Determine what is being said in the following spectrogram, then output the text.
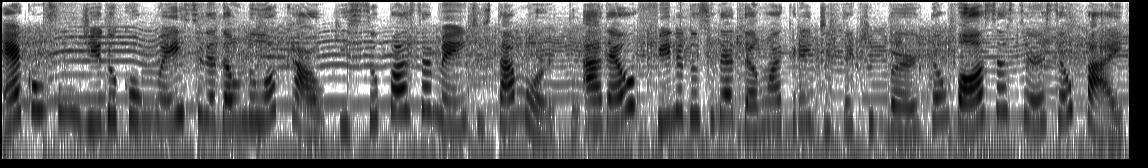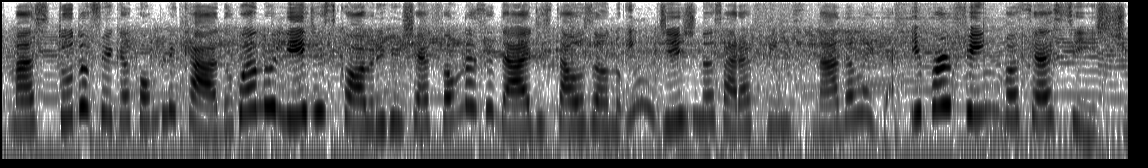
é confundido com um ex-cidadão do local, que supostamente está morto. Até o filho do cidadão acredita que Burton possa ser seu pai, mas tudo fica complicado quando Lee descobre que o chefão da cidade está usando indígenas para fins nada legais. E por fim, você assiste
